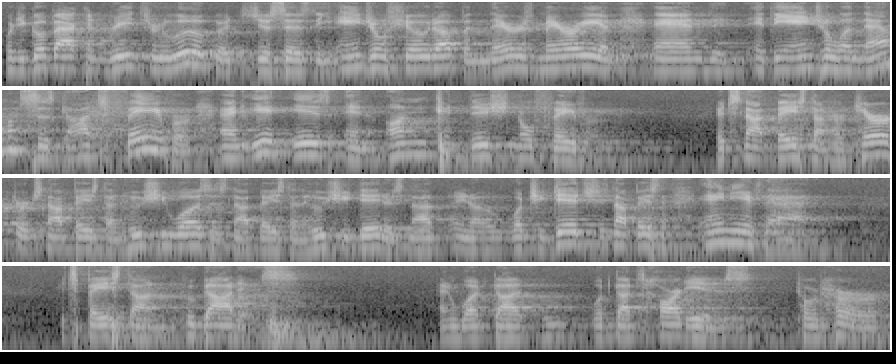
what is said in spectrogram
When you go back and read through Luke, it just says the angel showed up and there's Mary, and, and the angel announces God's favor, and it is an unconditional favor. It's not based on her character. It's not based on who she was. It's not based on who she did. It's not, you know, what she did. She's not based on any of that. It's based on who God is and what, God, what God's heart is toward her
